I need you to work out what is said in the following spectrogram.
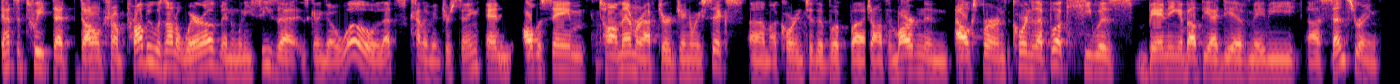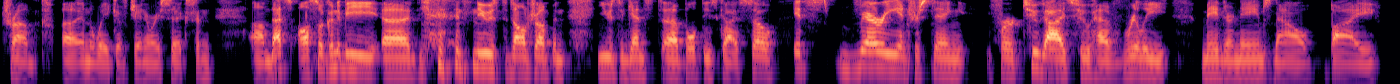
That's a tweet that Donald Trump probably was not aware of. And when he sees that, is going to go, whoa, that's kind of interesting. And all the same, Tom Emmer after January 6th, um, according to the book by Jonathan Martin and Alex Burns, according to that book, he was banning about the idea of maybe uh, censoring Trump uh, in the wake of January 6th. And um, that's also going to be uh, news to Donald Trump and used against uh, both these guys. So it's very interesting for two guys who have really made their names now by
